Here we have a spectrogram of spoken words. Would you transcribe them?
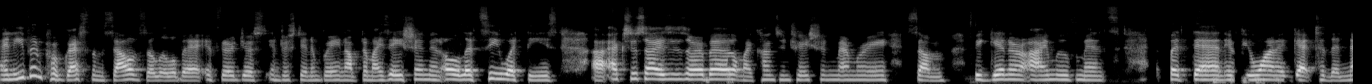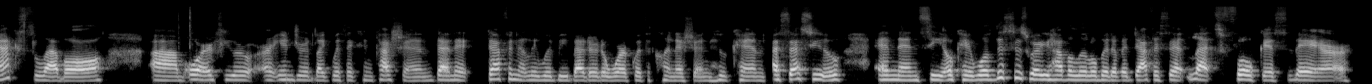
and even progress themselves a little bit if they're just interested in brain optimization and oh let's see what these uh, exercises are about my concentration memory some beginner eye movements. But then if you want to get to the next level um, or if you are injured like with a concussion then it definitely would be better to work with a clinician who can assess you and then see okay well this is where you have a little bit of a deficit. Let's focus there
